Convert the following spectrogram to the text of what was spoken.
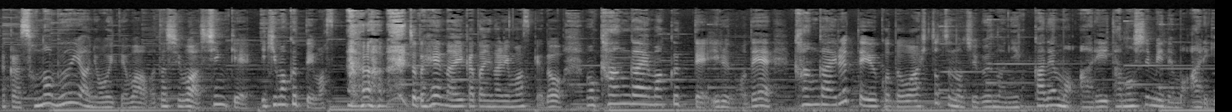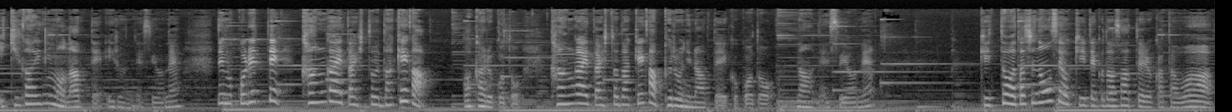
だからその分野においては私は神経いきまくっています。ちょっと変な言い方になりますけどもう考えまくっているので考えるっていうことは一つの自分の日課でもあり楽しみでもあり生きがいにもなっているんですよね。でもこれって考えた人だけが分かること。考えた人だけがプロになっていくことなんですよね。きっと私の音声を聞いてくださっている方は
